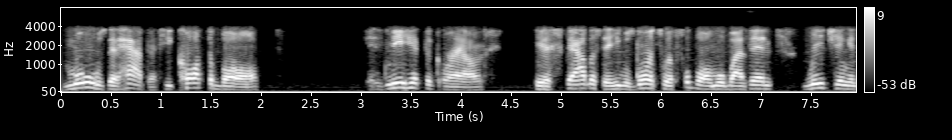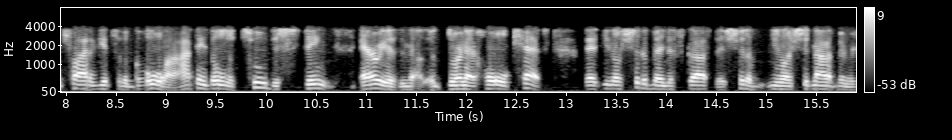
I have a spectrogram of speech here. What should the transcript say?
moves that happened. He caught the ball, his knee hit the ground. He established that he was going to a football move by then reaching and trying to get to the goal line. I think those are two distinct areas in the, during that whole catch that you know should have been discussed. That should have you know should not have been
